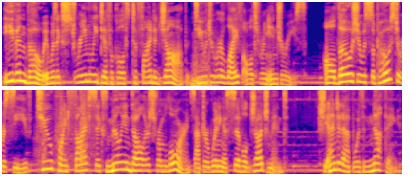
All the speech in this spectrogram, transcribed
even though it was extremely difficult to find a job due to her life altering injuries. Although she was supposed to receive $2.56 million from Lawrence after winning a civil judgment, she ended up with nothing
